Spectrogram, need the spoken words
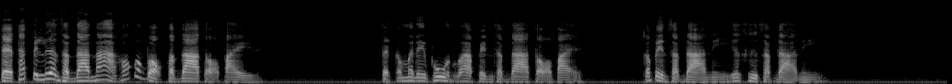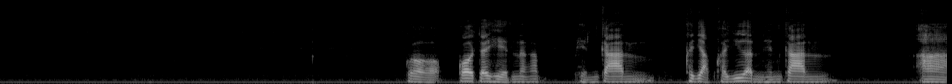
แต่ถ้าเป็นเลื่อนสัปดาห์หน้าเขาก็บอกสัปดาห์ต่อไป แต่ก็ไม่ได้พูดว่าเป็นสัปดาห์ต่อไป ก็เป็นสัปดาห์นี้ก็คือสัปดาห์นี้ ก็ก็จะเห็นนะครับ เห็นการขยับขยื่นเห็นการอ่า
